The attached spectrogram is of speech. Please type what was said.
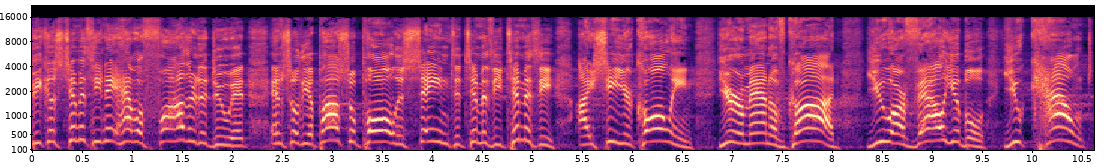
because Timothy didn't have a father to do it. And so the Apostle Paul is saying to Timothy, Timothy, I see your calling. You're a man of God. You are valuable. You count.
